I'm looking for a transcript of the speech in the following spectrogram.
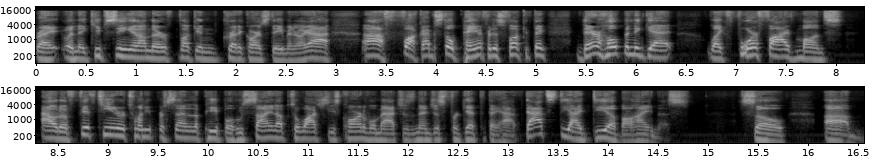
Right? When they keep seeing it on their fucking credit card statement, they're like, ah, ah, fuck, I'm still paying for this fucking thing. They're hoping to get like four or five months out of 15 or 20% of the people who sign up to watch these carnival matches and then just forget that they have. That's the idea behind this. So, um,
